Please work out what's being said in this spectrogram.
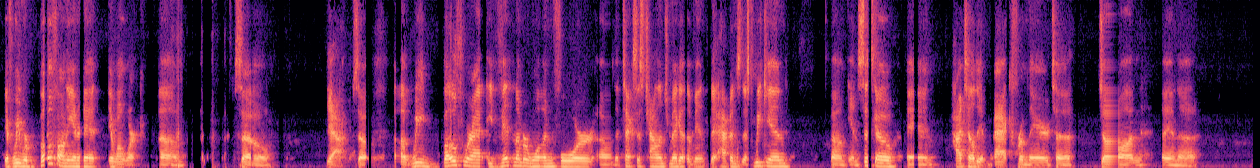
if we were both on the internet, it won't work. Um, so yeah, so uh, we both were at event number one for uh, the Texas Challenge Mega event that happens this weekend um, in Cisco, and hightailed it back from there to John and uh,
